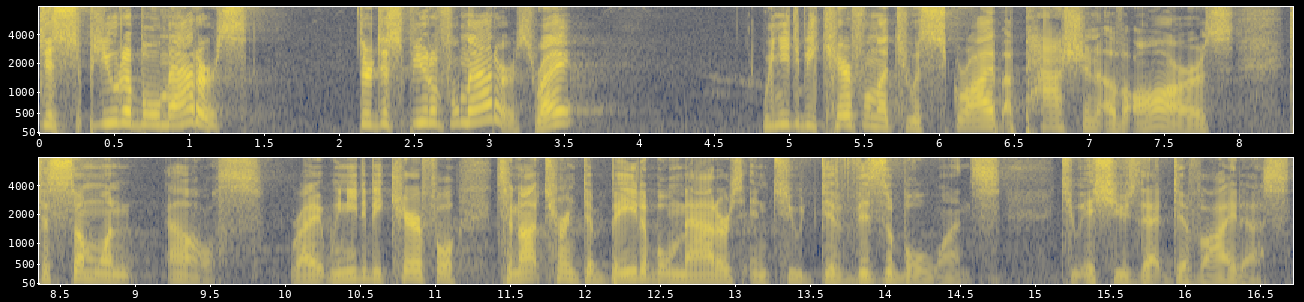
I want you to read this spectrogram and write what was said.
disputable matters. They're disputable matters, right? We need to be careful not to ascribe a passion of ours to someone else, right? We need to be careful to not turn debatable matters into divisible ones, to issues that divide us.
